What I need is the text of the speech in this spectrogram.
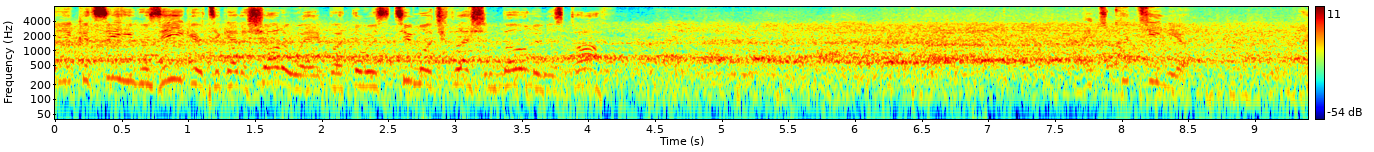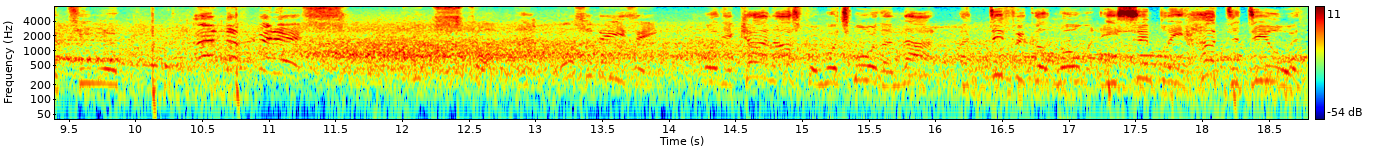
Well, you could see he was eager to get a shot away, but there was too much flesh and bone in his path. And it's Coutinho. Coutinho. And the finish! Good stop. That wasn't easy. Well, you can't ask for much more than that. A difficult moment he simply had to deal with.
